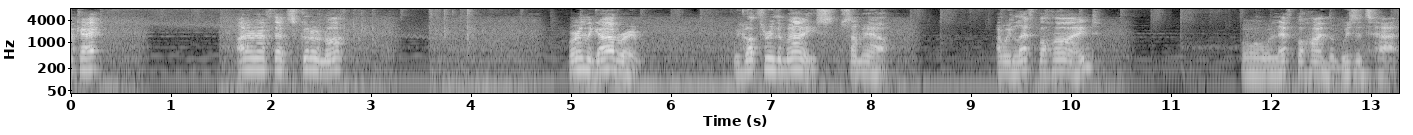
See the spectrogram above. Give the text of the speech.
Okay. I don't know if that's good or not. We're in the guard room. We got through the maze, somehow. And we left behind... Oh, we left behind the wizard's hat.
